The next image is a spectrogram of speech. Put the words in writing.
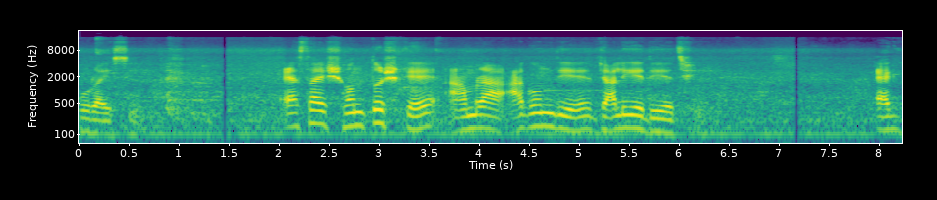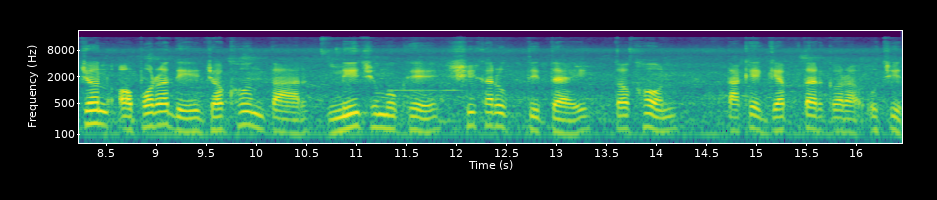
পুরাইছি। এসআই সন্তোষকে আমরা আগুন দিয়ে জ্বালিয়ে দিয়েছি। একজন অপরাধী যখন তার নিজ মুখে স্বীকারোক্তি দেয়, তখন তাকে গ্রেপ্তার করা উচিত।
